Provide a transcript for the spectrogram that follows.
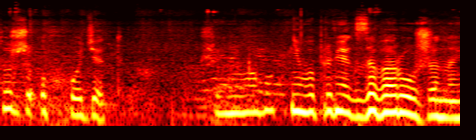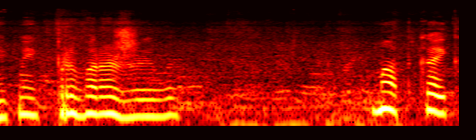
теж уходять. Що я не можу. Ніби прям як заворожена, як ми їх приворожили. Матка, як.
